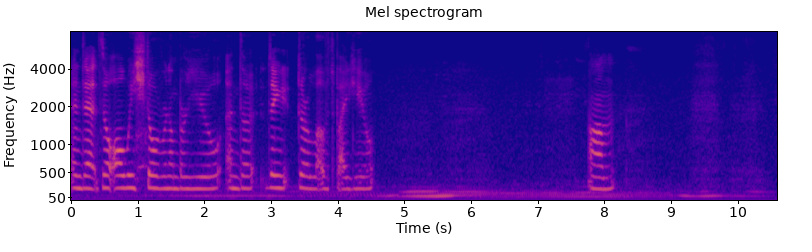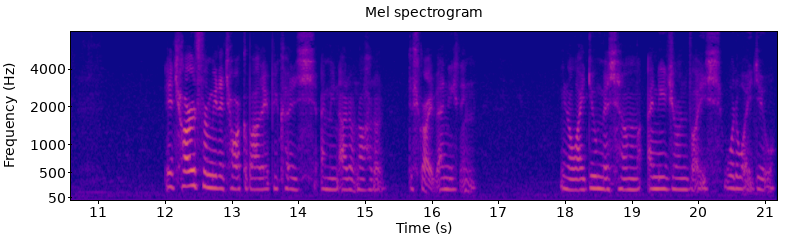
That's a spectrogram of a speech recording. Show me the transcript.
and that they'll always still remember you and the, they they're loved by you. Um it's hard for me to talk about it because I mean I don't know how to describe anything. You know, I do miss him. I need your advice. What do I do?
